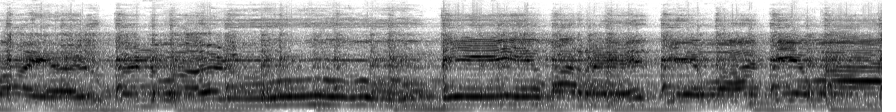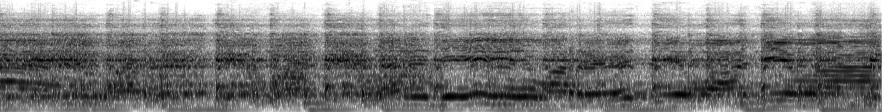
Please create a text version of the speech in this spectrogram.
मायाळू कणवाळू. देवर देवा देवा. देवर देवर देवा देवा.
